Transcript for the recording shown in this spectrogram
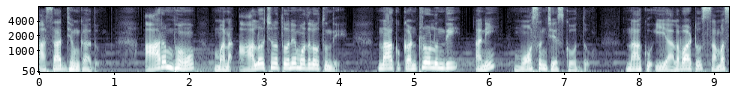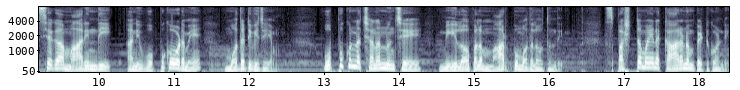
అసాధ్యం కాదు. ఆరంభం మన ఆలోచనతోనే మొదలవుతుంది. నాకు కంట్రోల్ ఉంది అని మోసం చేసుకోవద్దు. నాకు ఈ అలవాటు సమస్యగా మారింది అని ఒప్పుకోవడమే మొదటి విజయం. ఒప్పుకున్న క్షణం నుంచే మీ లోపల మార్పు మొదలవుతుంది. స్పష్టమైన కారణం పెట్టుకోండి.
